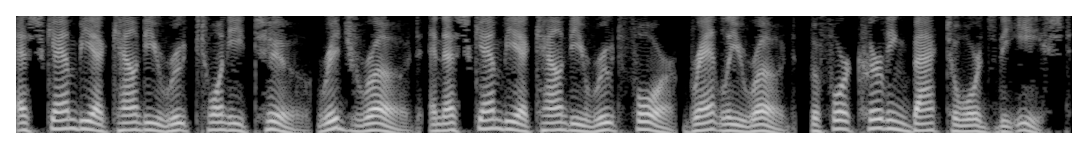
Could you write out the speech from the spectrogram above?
Escambia County Route 22 Ridge Road and Escambia County Route 4 Brantley Road, before curving back towards the east.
